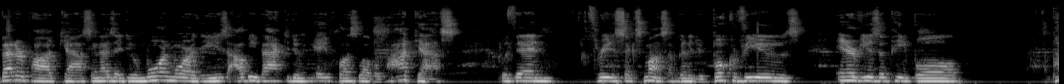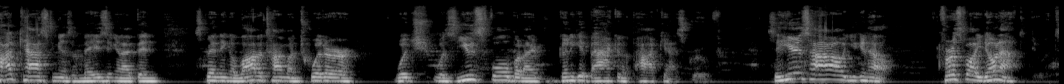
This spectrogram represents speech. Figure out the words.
better podcasts. And as I do more and more of these, I'll be back to doing A plus level podcasts within three to six months. I'm going to do book reviews, interviews with people. Podcasting is amazing, and I've been spending a lot of time on Twitter, which was useful, but I'm going to get back in the podcast groove. So here's how you can help. First of all, you don't have to do it.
